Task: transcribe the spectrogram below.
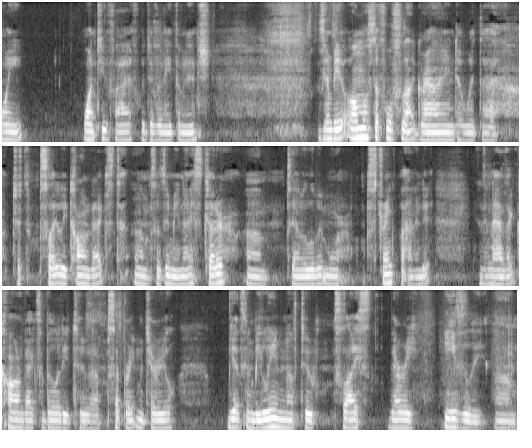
.125, which is an eighth of an inch. It's going to be almost a full flat grind with just slightly convexed. Um, so it's going to be a nice cutter. Um, to have a little bit more strength behind it. It's going to have that convex ability to uh, separate material. Yet it's going to be lean enough to slice very easily. Um,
